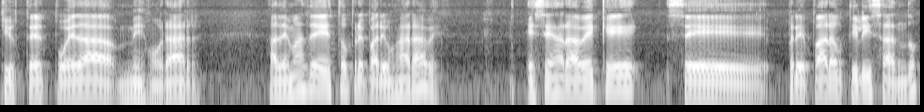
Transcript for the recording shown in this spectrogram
que usted pueda mejorar. Además de esto, prepare un jarabe. Ese jarabe que se prepara utilizando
